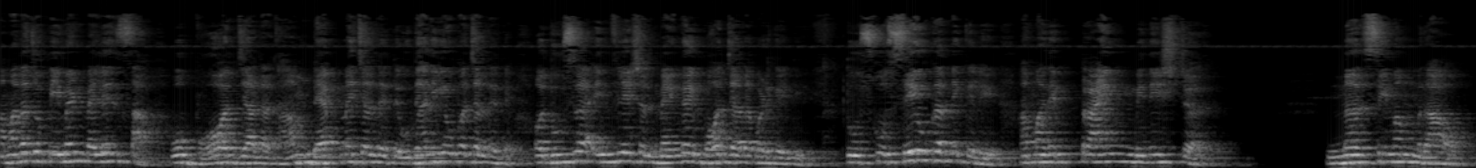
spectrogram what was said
हमारा जो पेमेंट बैलेंस था, वो बहुत ज़्यादा था। हम डेप में चल रहे थे उधारी के ऊपर चल रहे थे, और दूसरा इन्फ्लेशन महँगाई बहुत ज़्यादा बढ़ गई थी। तो उसको सेव करने के लिए हमारे प्राइम मिनिस्टर नरसिम्हम राव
